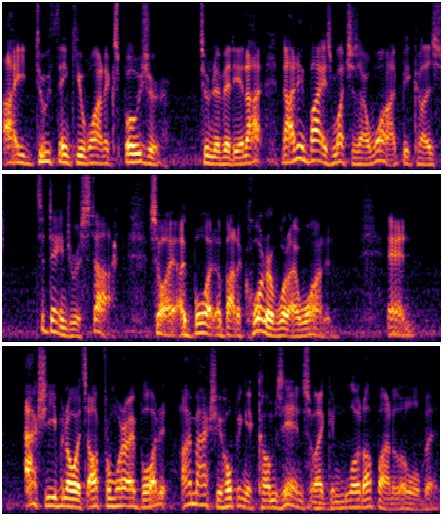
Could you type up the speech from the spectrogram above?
I do think you want exposure to NVIDIA. Not, not I didn't buy as much as I want because it's a dangerous stock. So I, I bought about a quarter of what I wanted. And actually, even though it's up from where I bought it, I'm actually hoping it comes in so I can load up on it a little bit.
